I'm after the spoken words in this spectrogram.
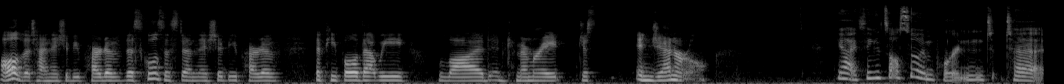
all the time. They should be part of the school system. They should be part of the people that we laud and commemorate, just in general. Yeah, I think it's also important to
